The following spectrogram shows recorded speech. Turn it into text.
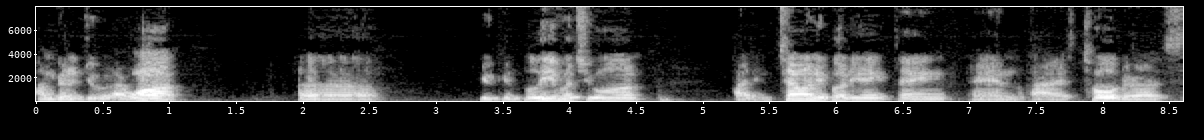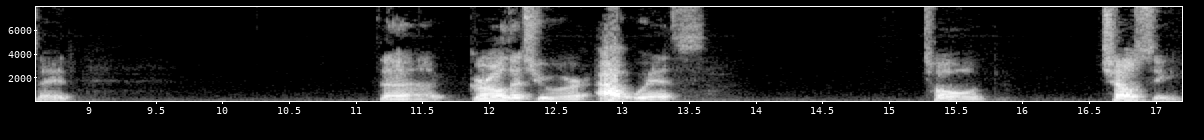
I'm going to do what I want. Uh, you can believe what you want. I didn't tell anybody anything. And I told her, I said, the girl that you were out with told Chelsea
